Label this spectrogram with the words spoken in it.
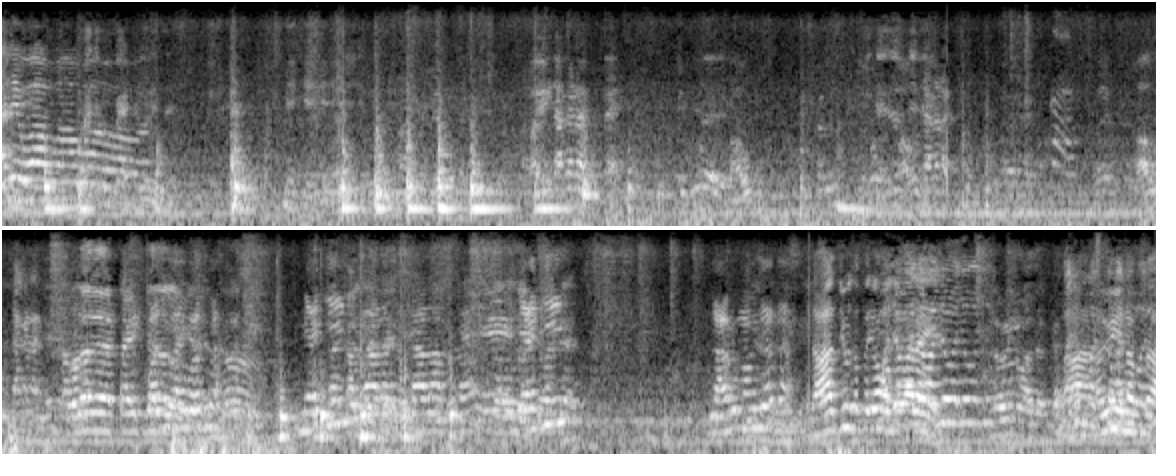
अरे वा वा टाईट मॅगी. मॅगी. लाडू मग जाता? दहा दिवस आता येऊ होणार आहे. नवीन वादक का? हा, नवीन आमचा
